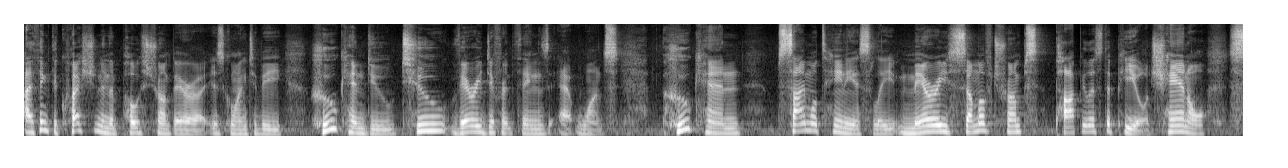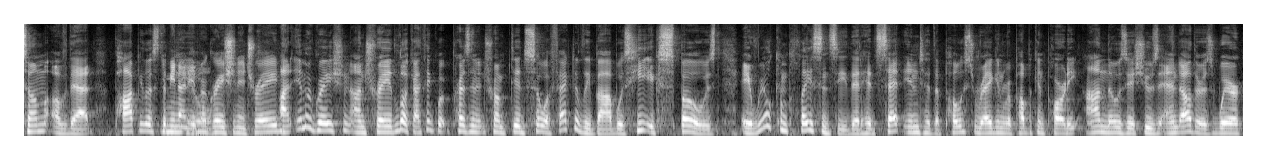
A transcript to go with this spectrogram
I think the question in the post Trump era is going to be who can do two very different things at once? Who can simultaneously marry some of Trump's populist appeal, channel some of that populist you appeal. mean on immigration and trade? On immigration, on trade. Look, I think what President Trump did so effectively, Bob, was he exposed a real complacency that had set into the post-Reagan Republican Party on those issues and others, where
